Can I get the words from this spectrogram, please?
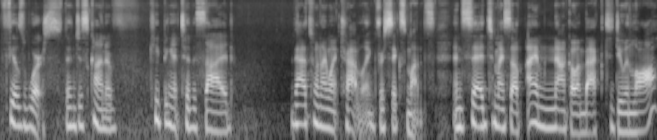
feels worse than just kind of keeping it to the side that's when I went traveling for six months and said to myself, I am not going back to doing law.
